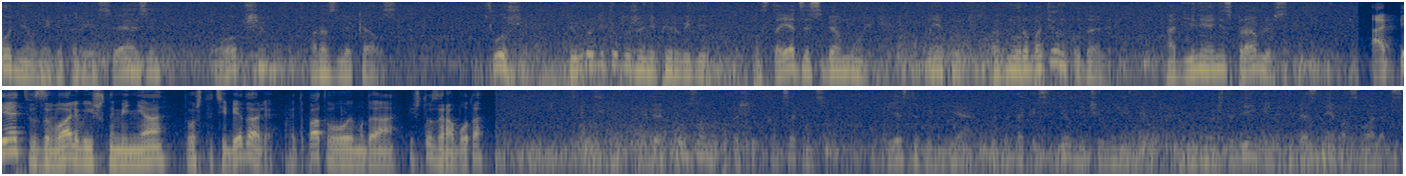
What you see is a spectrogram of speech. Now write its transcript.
поднял некоторые связи, в общем, развлекался. Слушай, ты вроде тут уже не первый день, постоять за себя можешь. Мне тут одну работенку дали, один я не справлюсь. Опять взваливаешь на меня то, что тебе дали? Это по-твоему, да. И что за работа? Слушай, тебя кто сам потащил в конце концов? Если бы не я, ты бы так и сидел, ничего не делал. Думаю, что деньги на тебя с неба свалятся.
